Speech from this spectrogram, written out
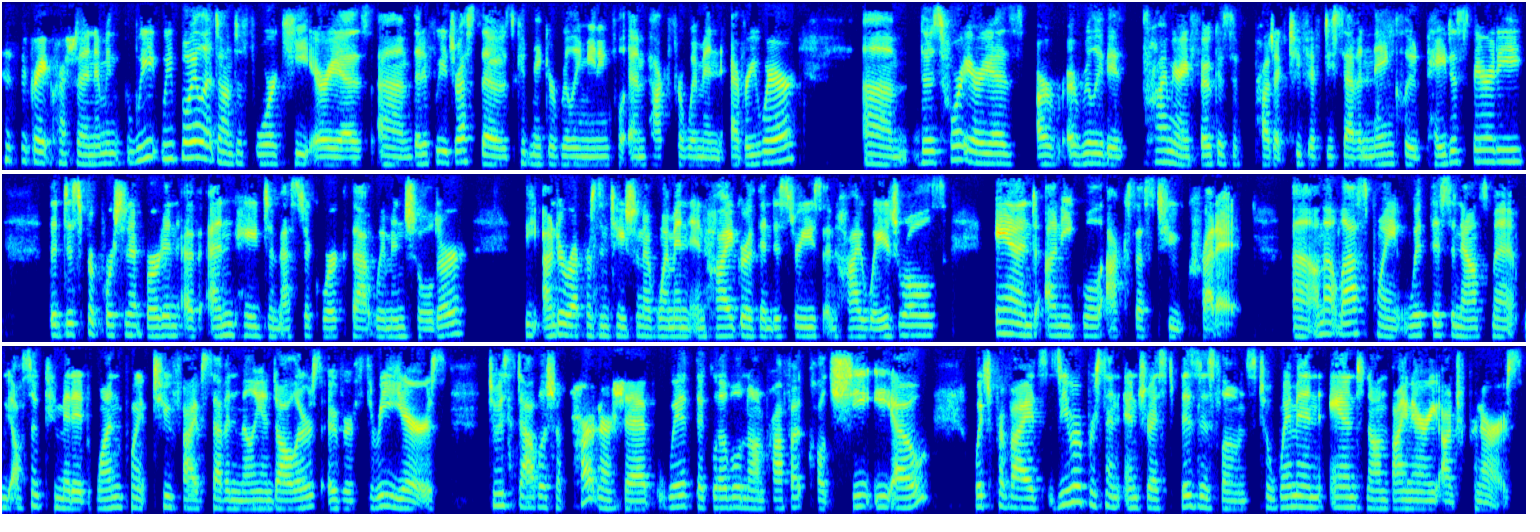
It's a great question. I mean, we, we boil it down to four key areas um, that if we address those could make a really meaningful impact for women everywhere. Um, those four areas are, are, really the primary focus of Project 257. and They include pay disparity, the disproportionate burden of unpaid domestic work that women shoulder, the underrepresentation of women in high growth industries and high wage roles, and unequal access to credit. Uh, on that last point, with this announcement, we also committed $1.257 million over three years to establish a partnership with the global nonprofit called SheEO, which provides 0% interest business loans to women and non binary entrepreneurs.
